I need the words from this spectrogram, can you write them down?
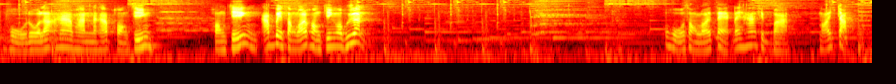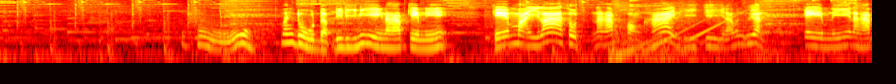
โอ้โห โดนละห้าพันนะครับ ของจริง ของจริง อัปเดตสองร้อยของจริงว่ะเพื่อน โอ้โหสองร้อยแตกได้ห้าสิบบาท น้อยจัด โอ้โหแมันดูดแบบดีๆ นี่เองนะครับ เกมนี้ เกมใหม่ล่าสุดนะครับของค่าย PG นะเพื่อนๆ เกมนี้นะครับ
